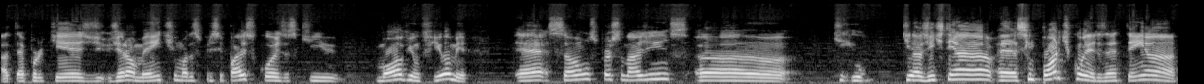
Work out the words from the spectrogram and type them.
Até porque, geralmente, uma das principais coisas que move um filme é, são os personagens uh, que, que a gente tenha, é, se importe com eles, né? Tenha,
